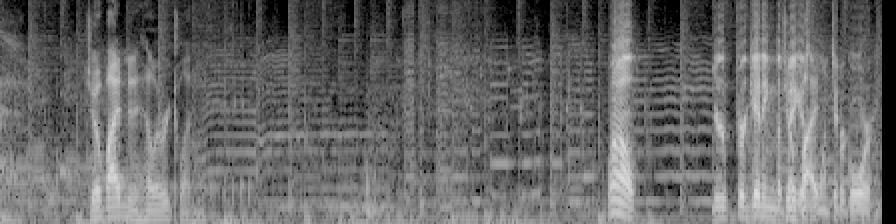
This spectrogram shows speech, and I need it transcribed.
Joe Biden and Hillary Clinton. Well, you're forgetting the Joe biggest Bi- one, Tipper Gore.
